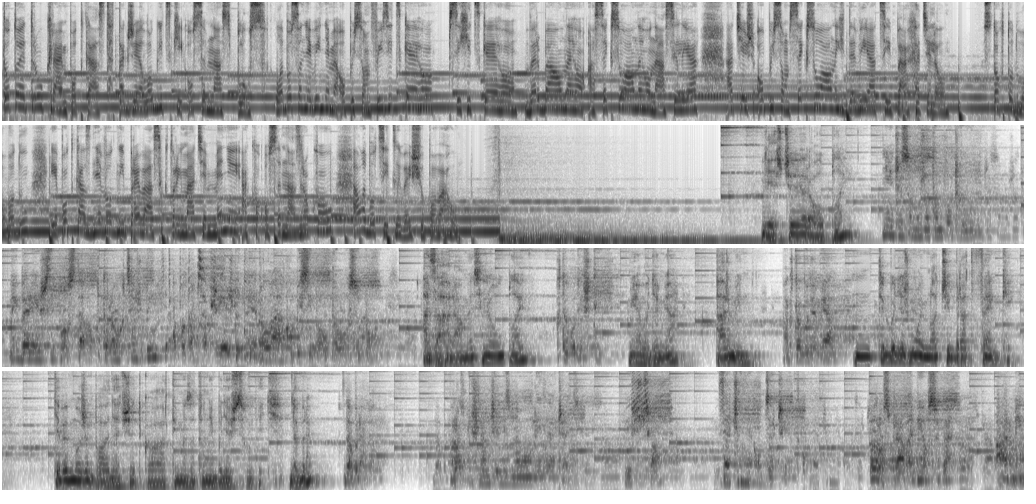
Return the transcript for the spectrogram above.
Toto je True Crime Podcast, takže je logicky 18+, lebo sa nevyhneme opisom fyzického, psychického, verbálneho a sexuálneho násilia a tiež opisom sexuálnych deviácií páchateľov. Z tohto dôvodu je podcast nevhodný pre vás, ktorý máte menej ako 18 rokov alebo citlivejšiu povahu. Je roleplay? Niečo som už o tom počul. Vyberieš si postavu, ktorou chceš byť a potom sa vžiješ do tej role, ako by si bol tou osobou. A zahráme si roleplay? Kto budeš ty? Ja budem ja. Armin. A kto budem ja? Hm, Ty budeš môj mladší brat Franky. Tebe môžem povedať všetko a ty ma za to nebudeš súdiť. Dobre? Dobre. Rozmýšľam, či by sme mohli začať. Vieš čo? Začneme od začiatku. Porozprávaj mi o sebe. Armin.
